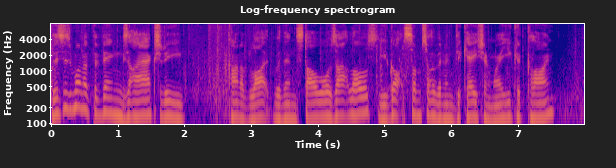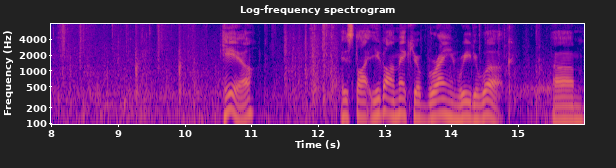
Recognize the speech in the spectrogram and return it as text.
This is one of the things I actually kind of liked within Star Wars Outlaws. You got some sort of an indication where you could climb. Here, it's like you gotta make your brain really work. Um,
